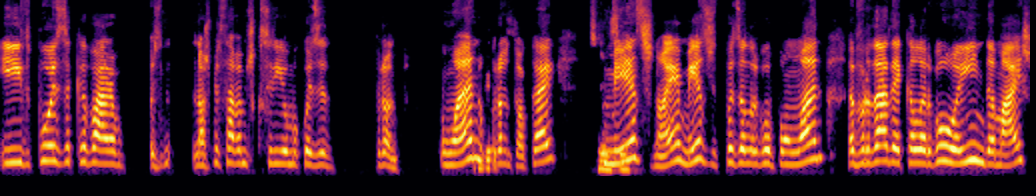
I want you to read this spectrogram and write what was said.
e depois acabaram, nós pensávamos que seria uma coisa, de, pronto, um ano, Sim. pronto, ok, Sim, sim. meses, não é? Meses, e depois alargou para um ano. A verdade é que alargou ainda mais.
